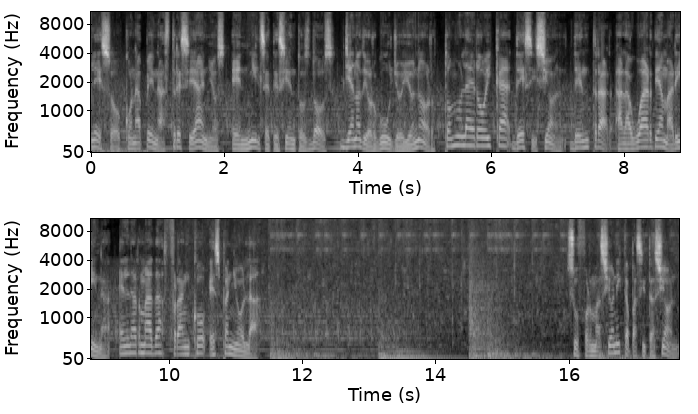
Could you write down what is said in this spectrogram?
Leso, con apenas 13 años, en 1702, lleno de orgullo y honor, tomó la heroica decisión de entrar a la Guardia Marina en la Armada Franco-Española. Su formación y capacitación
